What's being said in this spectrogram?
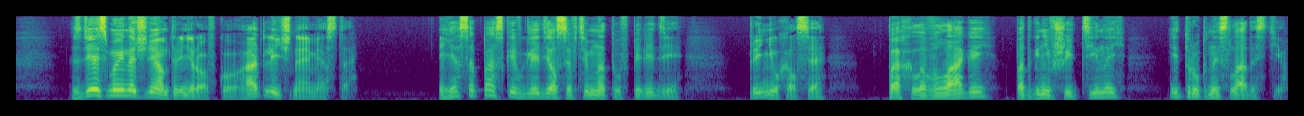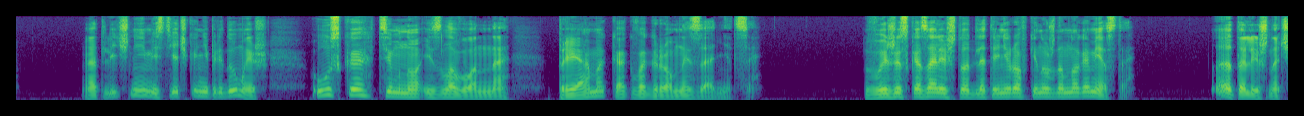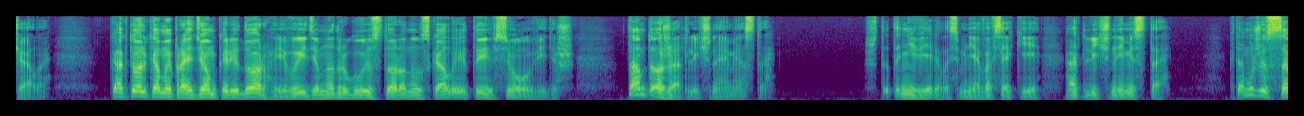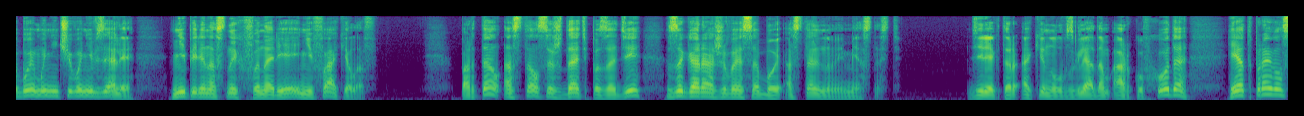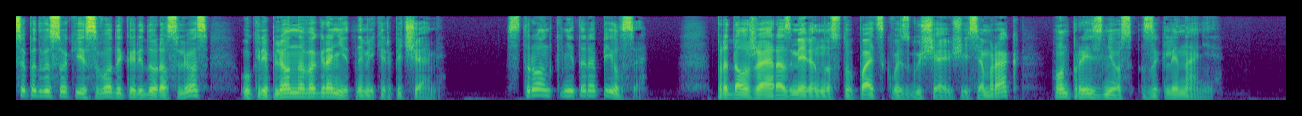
Здесь мы и начнем тренировку. Отличное место. Я с опаской вгляделся в темноту впереди. Принюхался. Пахло влагой, подгнившей тиной и трупной сладостью. Отличнее местечко не придумаешь. Узко, темно и зловонно. Прямо как в огромной заднице. Вы же сказали, что для тренировки нужно много места. Это лишь начало. Как только мы пройдем коридор и выйдем на другую сторону скалы, ты все увидишь. Там тоже отличное место. Что-то не верилось мне во всякие отличные места. К тому же с собой мы ничего не взяли, ни переносных фонарей, ни факелов. Портал остался ждать позади, загораживая собой остальную местность. Директор окинул взглядом арку входа и отправился под высокие своды коридора слез, укрепленного гранитными кирпичами. Стронг не торопился. Продолжая размеренно ступать сквозь сгущающийся мрак, он произнес заклинание.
